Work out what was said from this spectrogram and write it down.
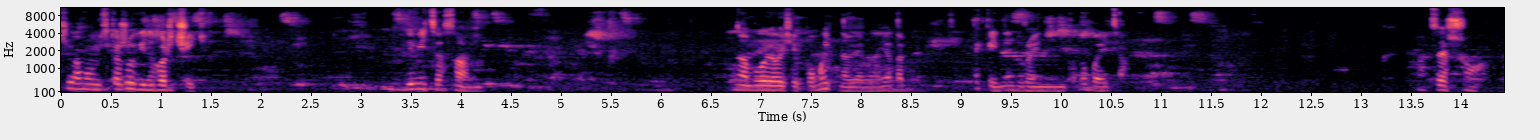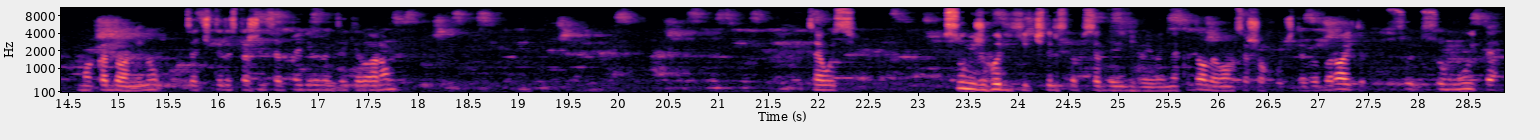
Що я вам скажу, він горчить. Дивіться самі. Треба було його ще помити, мабуть. Я так такий не дуже мені подобається. А це що? Макадамі. Ну, це 465 гривень за кілограм. Це ось суміш горіхів 459 гривень. Накидали вам все, що хочете. Вибирайте, су- сумуйте.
